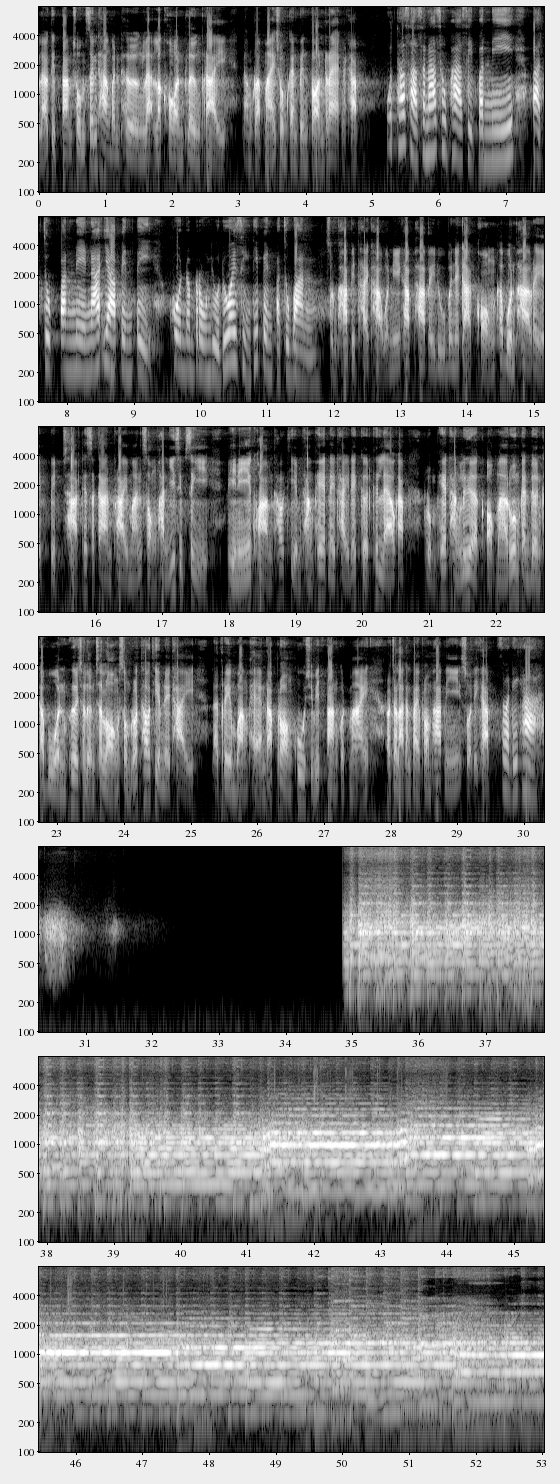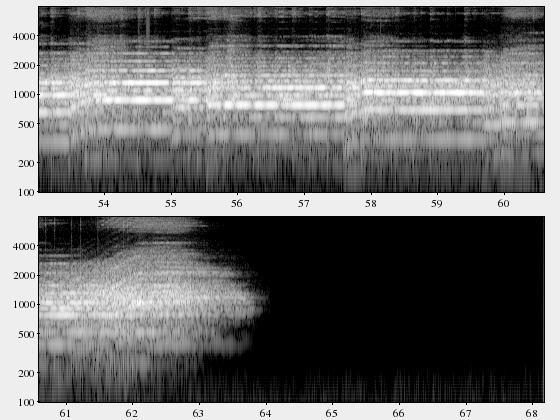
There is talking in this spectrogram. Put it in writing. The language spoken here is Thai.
าวแล้วติดตามชมเส้นทางบันเทิงและละครเพลิงไพรนำกลับมาให้ชมกันเป็นตอนแรกนะครับ พุทธศาสนาสุภาษิตวันนี้ ปัจจุบันเนนะยาเป็นติ ควรดำรงอยู่ด้วยสิ่งที่เป็นปัจจุบัน ส่วนภาพปิดท้ายข่าววันนี้ครับ พาไปดูบรรยากาศของขบวนพาเหรด ปิดฉากเทศกาลไพรมัน 2024 ปีนี้ความเท่าเทียมทางเพศในไทยได้เกิดขึ้นแล้วครับ กลุ่มเพศทางเลือกออกมาร่วมกันเดินขบวน เพื่อเฉลิมฉลองสมรสเท่าเทียมในไทย และเตรียมวางแผนรับรองคู่ชีวิตตามกฎหมาย เราจะลากันไปพร้อมภาพนี้ สวัสดีครับ สวัสดีค่ะ Thank you.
